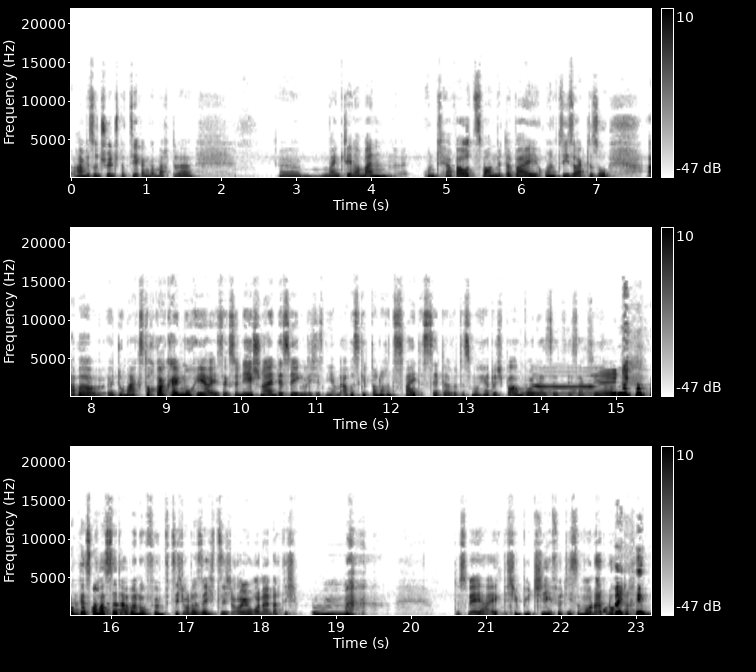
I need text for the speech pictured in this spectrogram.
haben wir so einen schönen Spaziergang gemacht. Äh, äh, mein kleiner Mann und Herr Wautz waren mit dabei und sie sagte so, aber äh, du magst doch gar kein Mohair. Ich sag so, nee, schon allein deswegen will ich es nicht haben. Aber es gibt doch noch ein zweites Set, da wird das Mohair durch Baumwolle ersetzt. Ich sag so, ja. Und das kostet aber nur 50 oder 60 Euro. Und dann dachte ich, hm, das wäre ja eigentlich im Budget für diesen Monat noch drin.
